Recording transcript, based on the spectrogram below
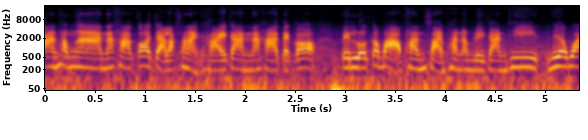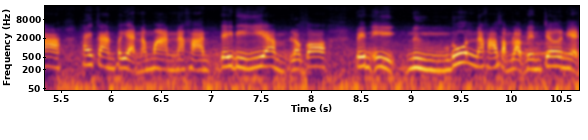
การทำงานนะคะก็จะลักษณะคล้ายกันนะคะ แต่ก็เป็นรถกระบะพันสายพันธุ์อเมริกันที่เรียกว่าให้การประหยัดน้ำมันนะคะ ได้ดีเยี่ยม แล้วก็เป็นอีกหนึ่งรุ่นนะคะสำหรับ Ranger เนี่ย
